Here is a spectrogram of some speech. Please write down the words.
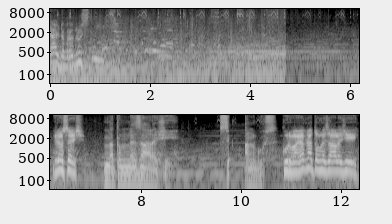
Hledáš dobrodružství? Kdo seš? Na tom nezáleží. Jsi Angus. Kurva, jak na tom nezáleží?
